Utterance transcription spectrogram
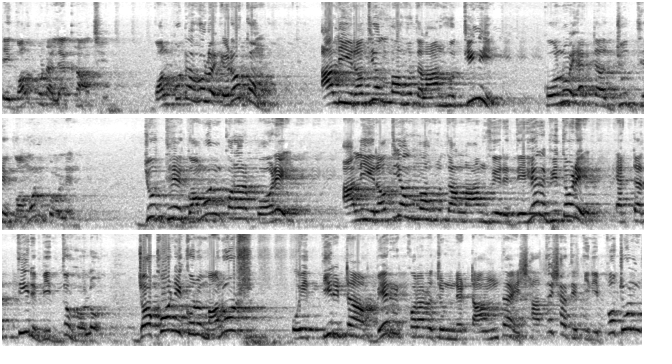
এই গল্পটা লেখা আছে। গল্পটা হলো এরকম, আলী রাজিয়াল্লাহ তালানহু তিনি কোনো একটা যুদ্ধে গমন করলেন। যুদ্ধে গমন করার পরে আলী রতিয়াল্লাহ তাল্লাহের দেহের ভিতরে একটা তীর বিদ্ধ হলো। যখনই কোনো মানুষ ওই তীরটা বের করার জন্য টান দেয় সাথে সাথে তিনি প্রচণ্ড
